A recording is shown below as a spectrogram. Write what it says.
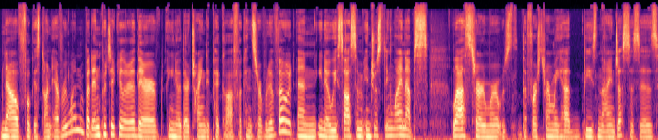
now focused on everyone, but in particular, they're you know they're trying to pick off a conservative vote, and you know we saw some interesting lineups last term where it was the first term we had these nine justices,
